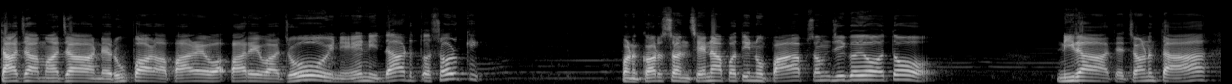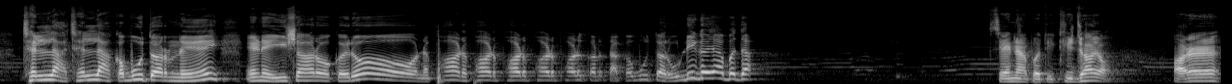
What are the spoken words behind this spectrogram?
તાજા માજા અને રૂપાળા પારેવા પારેવા જોઈને એની દાઢ તો સળકી. પણ કરશન સેનાપતિનું પાપ સમજી ગયો હતો. નિરાતે ચણતા છેલ્લા છેલ્લા કબૂતરને એને ઈશારો કર્યો ને ફળ ફળ ફળ ફળ ફળ કરતા કબૂતર ઉડી ગયા બધા. સેનાપતિ ખીજાયો, અરે,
